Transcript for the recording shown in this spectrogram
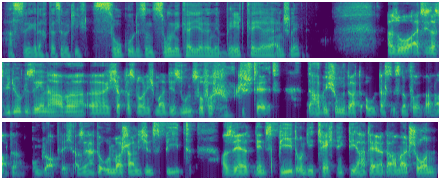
hast du dir gedacht, dass er wirklich so gut ist und so eine Karriere, eine Weltkarriere einschlägt? Also als ich das Video gesehen habe, äh, ich habe das neulich mal Desun zur Verfügung gestellt, da habe ich schon gedacht, oh, das ist eine Vollgranate. Unglaublich. Also er hatte unwahrscheinlichen Speed. Also der, den Speed und die Technik, die hatte er damals schon.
